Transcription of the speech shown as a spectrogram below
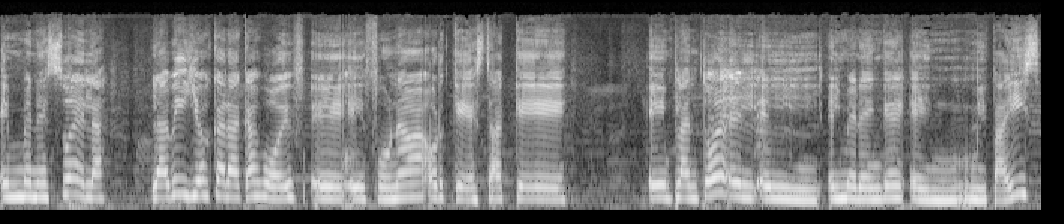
en Venezuela, la Villos Caracas Boys eh, eh, fue una orquesta que implantó el, el- el merengue en mi país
